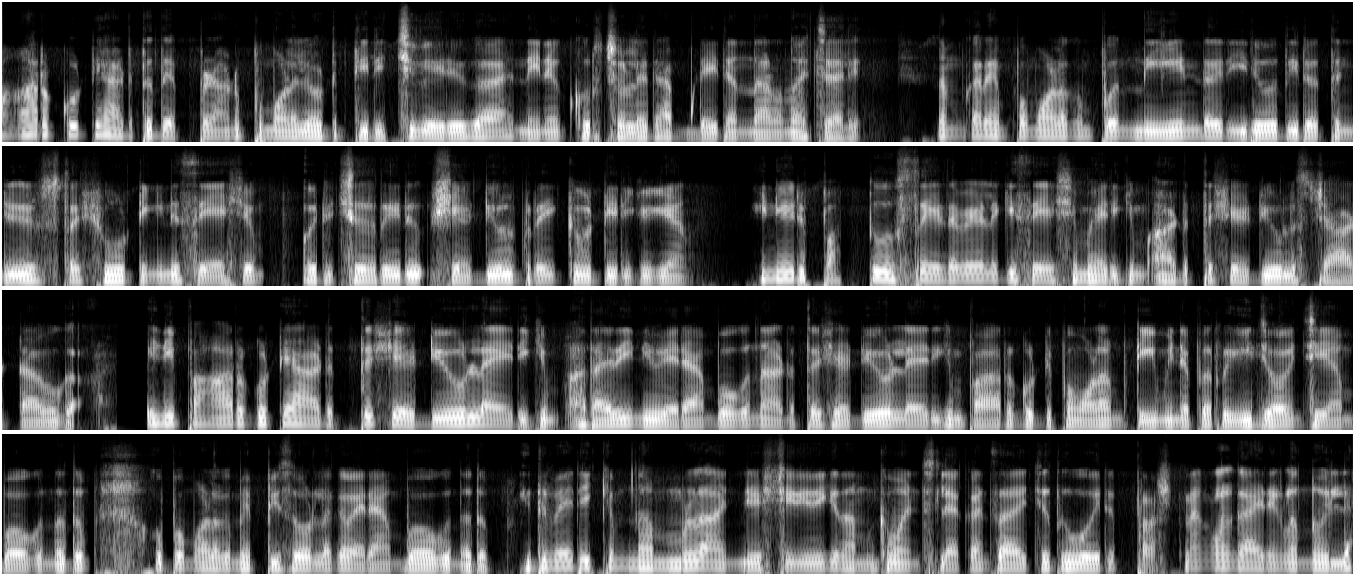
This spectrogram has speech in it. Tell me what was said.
പാർക്കുട്ടി അടുത്തത് എപ്പോഴാണ് ഉപ്പുമുളയിലോട്ട് തിരിച്ചു വരിക എന്നതിനെക്കുറിച്ചുള്ള ഒരു അപ്ഡേറ്റ് എന്താണെന്ന് വെച്ചാൽ നമുക്കറിയാം ഇപ്പോൾ മുളകും ഇപ്പോൾ നീണ്ട ഒരു ഇരുപത് ഇരുപത്തഞ്ച് ദിവസത്തെ ഷൂട്ടിങ്ങിന് ശേഷം ഒരു ചെറിയൊരു ഷെഡ്യൂൾ ബ്രേക്ക് വിട്ടിരിക്കുകയാണ്. ഇനി ഒരു പത്ത് ദിവസത്തെ ഇടവേളയ്ക്ക് ശേഷമായിരിക്കും അടുത്ത ഷെഡ്യൂൾ സ്റ്റാർട്ടാവുക. ഇനി പാറുക്കുട്ടി അടുത്ത ഷെഡ്യൂളിലായിരിക്കും അതായത് ഇനി വരാൻ പോകുന്ന അടുത്ത ഷെഡ്യൂളിലായിരിക്കും പാറക്കുട്ടി ഇപ്പോൾ ടീമിനെ ഇപ്പോൾ റീജോയിൻ ചെയ്യാൻ പോകുന്നതും ഉപ്പുമുളകും എപ്പിസോഡിലൊക്കെ വരാൻ പോകുന്നതും. ഇതുവരേക്കും നമ്മൾ അന്വേഷിച്ച രീതിക്ക് നമുക്ക് മനസ്സിലാക്കാൻ സാധിച്ചത് ഒരു പ്രശ്നങ്ങളും കാര്യങ്ങളൊന്നുമില്ല.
